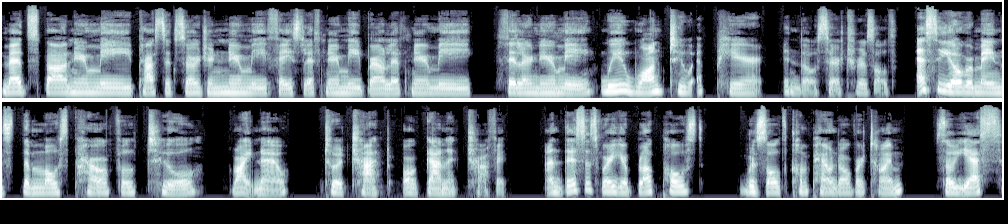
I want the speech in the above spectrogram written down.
med spa near me, plastic surgeon near me, facelift near me, brow lift near me, filler near me. We want to appear in those search results. SEO remains the most powerful tool right now to attract organic traffic. And this is where your blog post results compound over time. So, yes,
